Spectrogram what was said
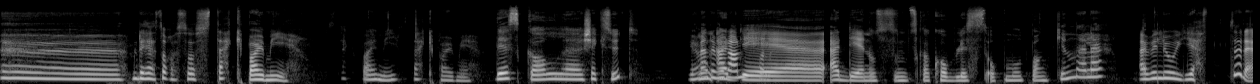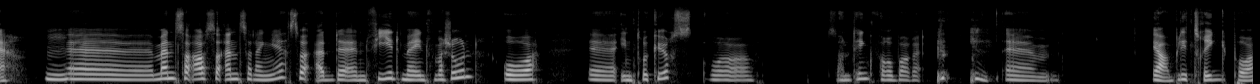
Eh, men det heter altså Stack by me. Stack by me. Stack by me. Det skal eh, sjekkes ut. Ja, Men det er det, er det noe som skal kobles opp mot banken, eller? Jeg vil jo gjette det. Mm. Eh, men så altså enn så lenge så er det en feed med informasjon og eh, introkurs og sånne ting for å bare ja, bli trygg på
